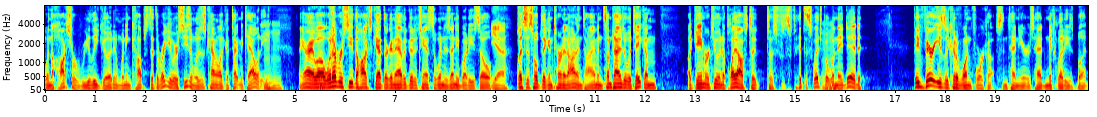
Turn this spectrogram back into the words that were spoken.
when the Hawks were really good and winning cups, that the regular season was just kind of like a technicality. Mm-hmm. Like, all right, well, whatever seed the Hawks get, they're going to have as good a chance to win as anybody. So Yeah. let's just hope they can turn it on in time. And sometimes it would take them a game or two in the playoffs to to hit the switch, but Mm-hmm. when they did, they very easily could have won four cups in ten years had Nick Leddy's butt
